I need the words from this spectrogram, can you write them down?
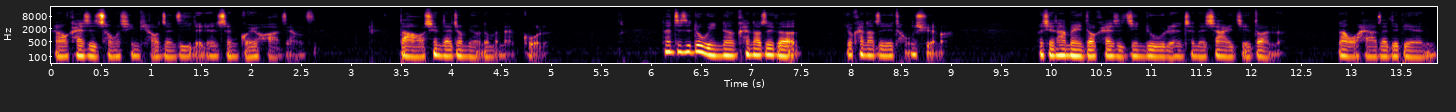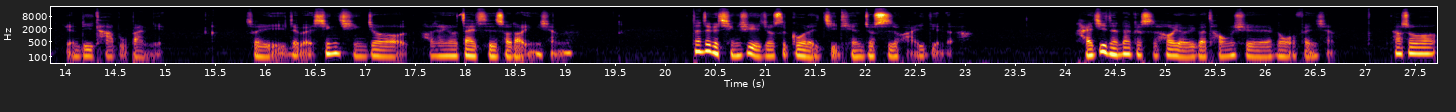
然后开始重新调整自己的人生规划这样子。到现在就没有那么难过了。那这次露营呢，看到这个，又看到这些同学嘛。而且他们也都开始进入人生的下一阶段了，那我还要在这边原地踏步半年，所以这个心情就好像又再次受到影响了。但这个情绪也就是过了几天就释怀一点的啦。还记得那个时候有一个同学跟我分享，他说：“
